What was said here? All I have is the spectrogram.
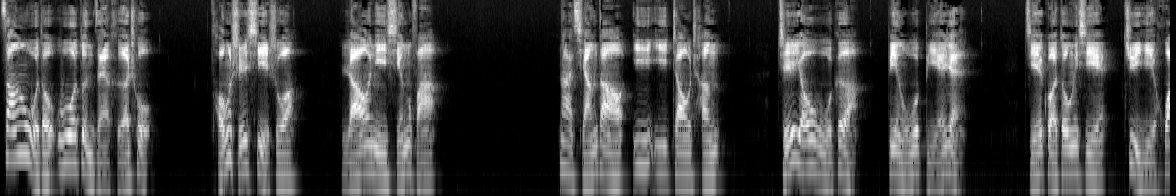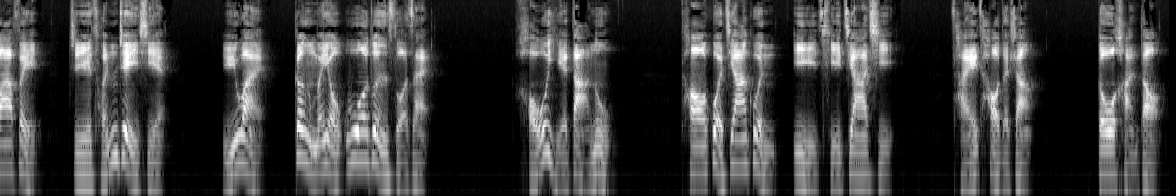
赃物都窝遁在何处？同时细说，饶你刑罚。那强盗一一招称，只有五个，并无别人。劫过东西俱已花费，只存这些，余外更没有窝遁所在。侯爷大怒，讨过夹棍一齐夹起，才套得上，都喊道。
